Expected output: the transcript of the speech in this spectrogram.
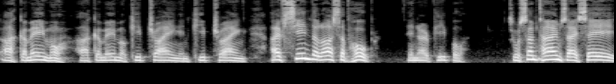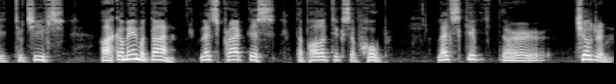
ah, akamemo, akamemo, ah, keep trying and keep trying. I've seen the loss of hope in our people. So sometimes I say to chiefs, ah, akamemo tan, let's practice the politics of hope. Let's give our children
